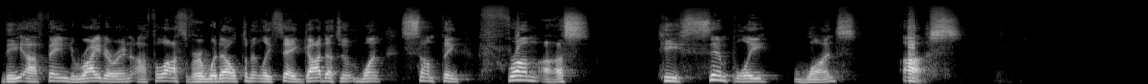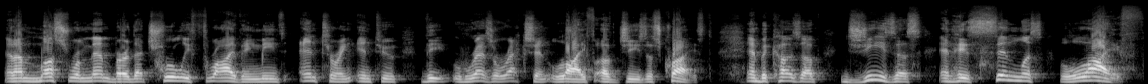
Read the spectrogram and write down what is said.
the uh, famed writer and uh, philosopher, would ultimately say God doesn't want something from us, He simply wants us. And I must remember that truly thriving means entering into the resurrection life of Jesus Christ. And because of Jesus and his sinless life,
